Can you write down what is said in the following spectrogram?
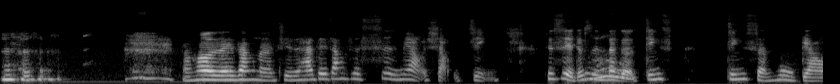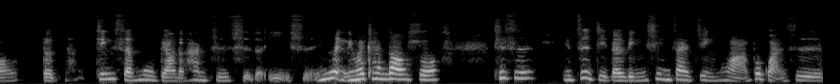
然后这张呢，其实它这张是寺庙小径。其实也就是那个精精神目标的精神目标的和支持的意思，因为你会看到说，其实你自己的灵性在进化，不管是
